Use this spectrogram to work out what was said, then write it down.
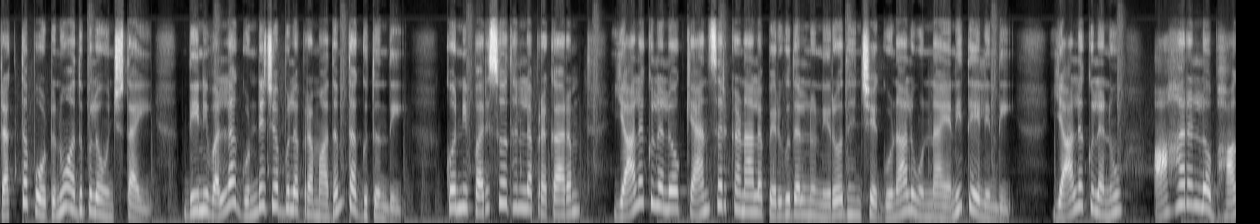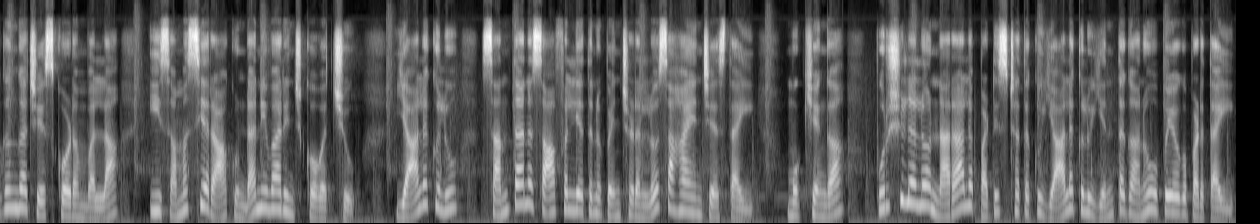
రక్తపోటును అదుపులో ఉంచుతాయి. దీనివల్ల గుండె జబ్బుల ప్రమాదం తగ్గుతుంది. కొన్ని పరిశోధనల ప్రకారం యాలకులలో క్యాన్సర్ కణాల పెరుగుదలను నిరోధించే గుణాలు ఉన్నాయని తేలింది. యాలకులను ఆహారంలో భాగంగా చేసుకోవడం వల్ల ఈ సమస్య రాకుండా నివారించుకోవచ్చు. యాలకులు సంతాన సాఫల్యతను పెంచడంలో సహాయం చేస్తాయి. ముఖ్యంగా పురుషులలో నరాల పటిష్టతకు యాలకులు ఎంతగానో ఉపయోగపడతాయి.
